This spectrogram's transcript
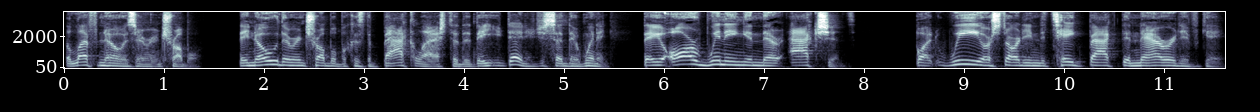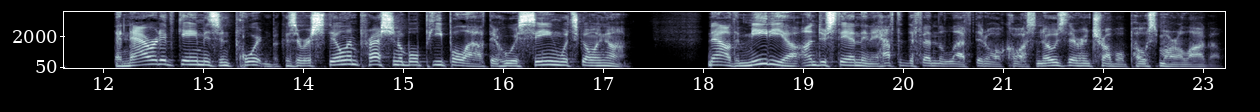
The left knows they're in trouble. They know they're in trouble because the backlash to the day you did, you just said they're winning. They are winning in their actions, but we are starting to take back the narrative game. The narrative game is important because there are still impressionable people out there who are seeing what's going on. Now, the media, understanding they have to defend the left at all costs, knows they're in trouble post Mar a Lago,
